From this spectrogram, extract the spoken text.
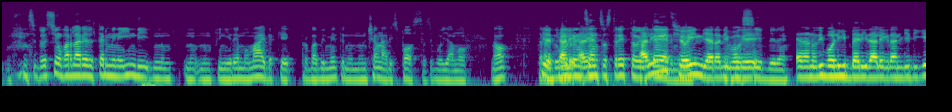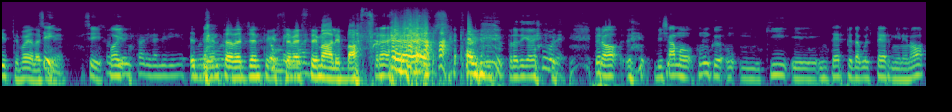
se dovessimo parlare del termine indie non, non- non finiremmo mai perché probabilmente non, non c'è una risposta, se vogliamo, no? Sì, Tradurre in alli- senso stretto il all'inizio termine. indie era tipo che erano tipo liberi dalle grandi etichette, poi alla Sì, fine sì, Sono poi... è diventata gente che si veste male e basta. Pra- praticamente Pure. sì. però diciamo comunque un- un- chi eh, interpreta quel termine no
